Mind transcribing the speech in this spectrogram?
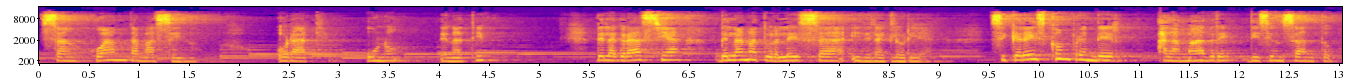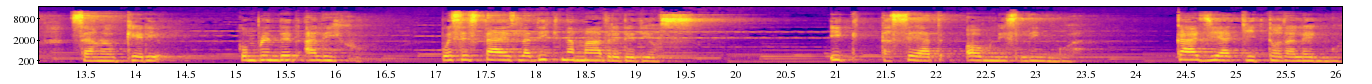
San Juan Damasceno, Oratio 1 de Nativ, de la gracia, de la naturaleza y de la gloria. Si queréis comprender a la Madre, dice un santo, San Euquerio, comprended al Hijo, pues esta es la digna Madre de Dios. Icta seat omnis lingua, calle aquí toda lengua.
